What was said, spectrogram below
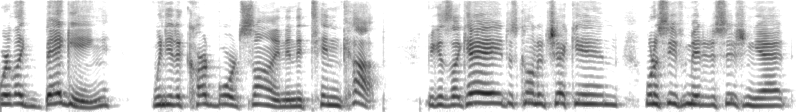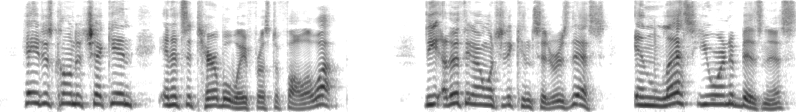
we're like begging we need a cardboard sign and a tin cup because like hey just calling to check in. Want to see if you made a decision yet. Hey just calling to check in. And it's a terrible way for us to follow up. The other thing i want you to consider is this. Unless you are in a business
